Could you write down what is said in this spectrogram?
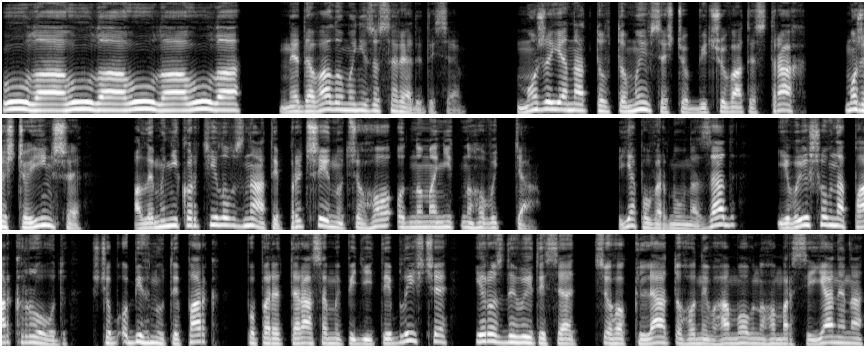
ула, ула, ула, ула не давало мені зосередитися. Може, я надто втомився, щоб відчувати страх, може, що інше, але мені кортіло взнати причину цього одноманітного виття. Я повернув назад і вийшов на парк роуд, щоб обігнути парк, поперед терасами підійти ближче і роздивитися цього клятого невгамовного марсіянина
